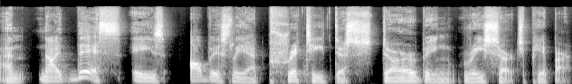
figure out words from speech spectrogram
Um, now, this is obviously a pretty disturbing research paper.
